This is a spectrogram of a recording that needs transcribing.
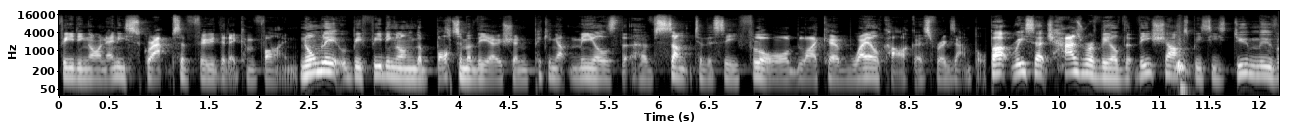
feeding on any scraps of food that it can find. Normally, it would be feeding along the bottom of the ocean, picking up meals that have sunk to the sea floor, like a whale carcass, for example. But research has revealed that these shark species do move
